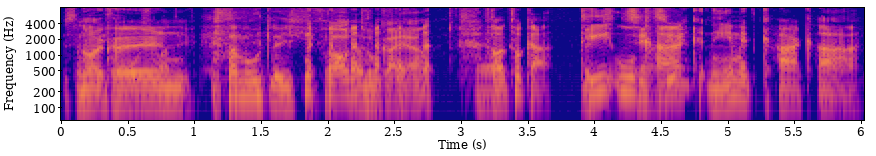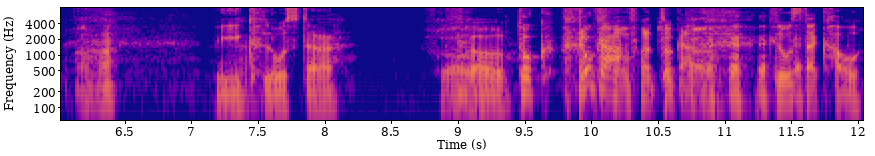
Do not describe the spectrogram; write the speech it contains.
ist natürlich Neukölln. großartig. Vermutlich. Frau Tucker, ja? Frau Tucker. T-U-K. Nee, mit KK. Wie Kloster. Frau. Tuck. Tucker. Frau Tucker. Klosterkau.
